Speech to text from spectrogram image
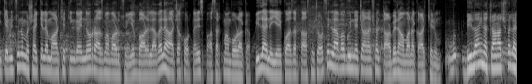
Ընկերությունը մշակել է մարքեթինգային նոր ռազմավարություն եւ բարելավել է հաճախորդների սպասարկման որակը։ Beeline-ը 2014-ին լավագույնն է ճանաչվել տարբեր անվանակարգերում։ Beeline-ը ճանաչվել է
